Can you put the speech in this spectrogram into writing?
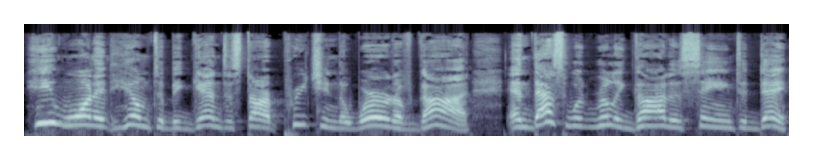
He wanted him to begin to start preaching the word of God. And that's what really God is saying today.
